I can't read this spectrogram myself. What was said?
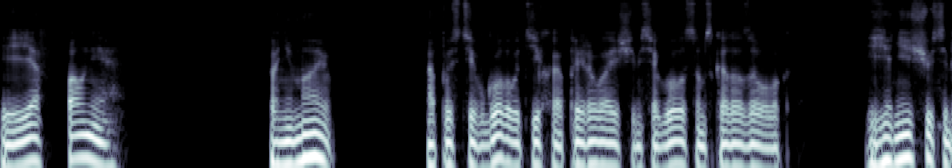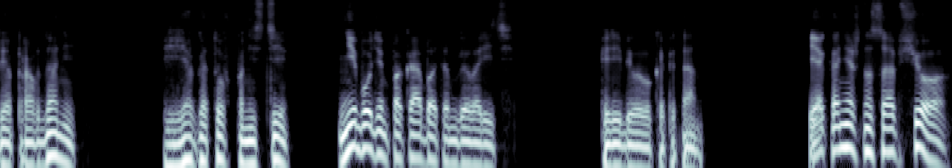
Я вполне понимаю, опустив голову тихо, прерывающимся голосом сказал зоолог. Я не ищу себе оправданий, и я готов понести. Не будем пока об этом говорить, перебил его капитан. Я, конечно, сообщу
